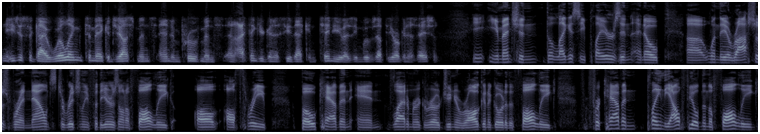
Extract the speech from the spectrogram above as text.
He's just a guy willing to make adjustments and improvements, and I think you're going to see that continue as he moves up the organization. You mentioned the legacy players, and I know uh, when the rosters were announced originally for the Arizona Fall League, all all three, Bo Cavan and Vladimir Guerrero Jr. were all going to go to the Fall League. For Cavan playing the outfield in the Fall League,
